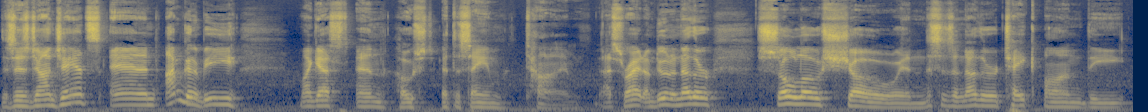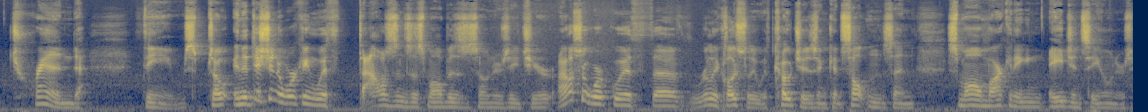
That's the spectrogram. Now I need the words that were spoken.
This is John Jantsch, and I'm going to be my guest and host at the same time. That's right, I'm doing another solo show, and this is another take on the trend themes. So, in addition to working with thousands of small business owners each year, I also work with uh, really closely with coaches and consultants and small marketing agency owners.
